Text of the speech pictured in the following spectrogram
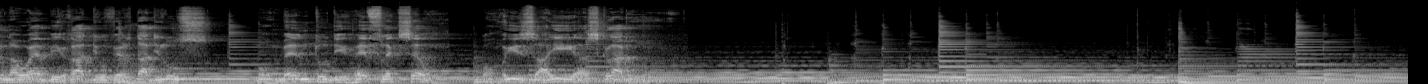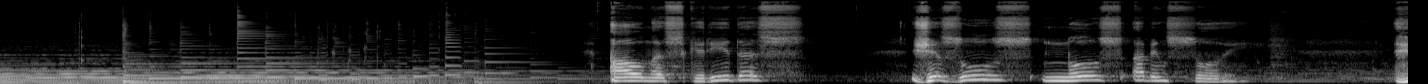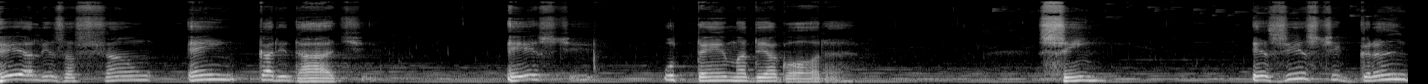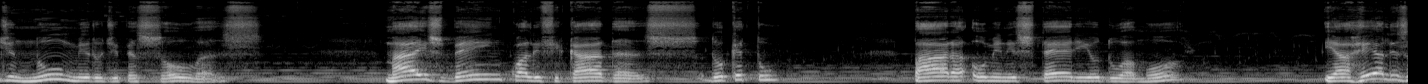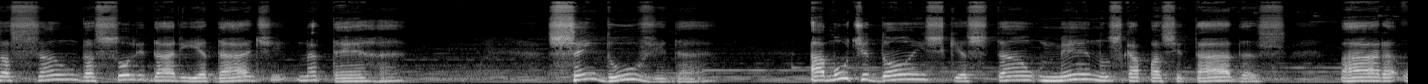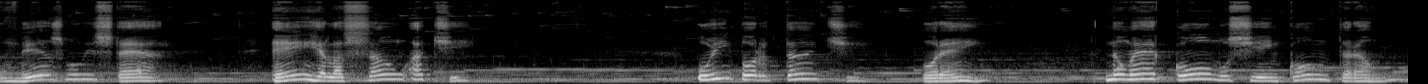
agora na web Rádio Verdade e Luz. Momento de reflexão com Isaías Claro. Almas queridas, Jesus nos abençoe realização em caridade. Este o tema de agora. Sim, existe grande número de pessoas mais bem qualificadas do que tu para o ministério do amor e a realização da solidariedade na terra. Sem dúvida, há multidões que estão menos capacitadas para o mesmo mistério em relação a ti. O importante, porém, não é como se encontram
